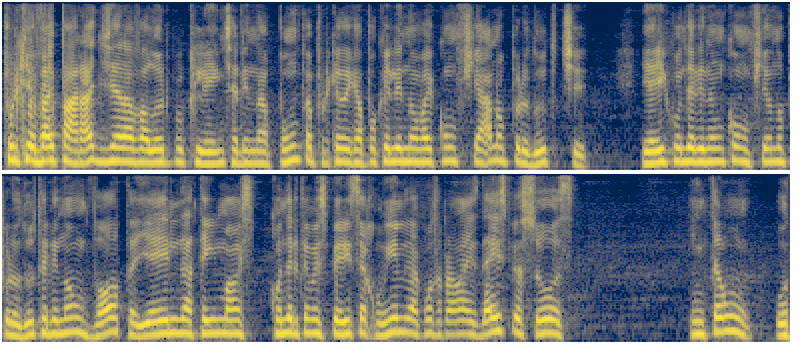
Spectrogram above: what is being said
Porque vai parar de gerar valor para o cliente ali na ponta, porque daqui a pouco ele não vai confiar no produto. E aí, quando ele não confia no produto, ele não volta. E aí, ele ainda tem uma, quando ele tem uma experiência ruim, ele ainda conta para mais 10 pessoas. Então, o,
